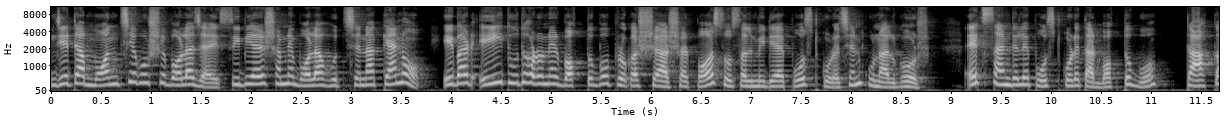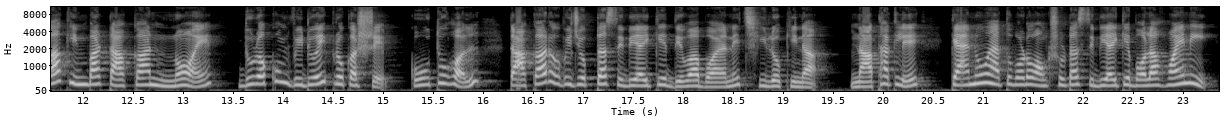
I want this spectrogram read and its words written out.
যেটা মঞ্চে বসে বলা যায় সিবিআইয়ের সামনে বলা হচ্ছে না কেন? এবার এই দু ধরনের বক্তব্য প্রকাশ্যে আসার পর সোশ্যাল মিডিয়ায় পোস্ট করেছেন কুণাল ঘোষ। এক্স স্যান্ডেলে পোস্ট করে তার বক্তব্য, টাকা কিংবা টাকা নয়, দুরকম ভিডিওই প্রকাশ্যে। কৌতূহল টাকার অভিযোগটা সিবিআইকে দেওয়া বয়ানে ছিল কিনা? না থাকলে কেন এত বড় অংশটা সিবিআইকে বলা হয়নি?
